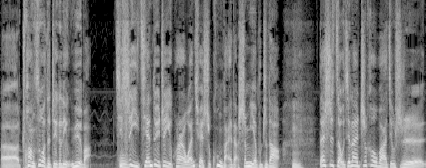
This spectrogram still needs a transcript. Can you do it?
呃创作的这个领域吧。其实以前对这一块完全是空白的，什么也不知道。嗯。但是走进来之后吧，就是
